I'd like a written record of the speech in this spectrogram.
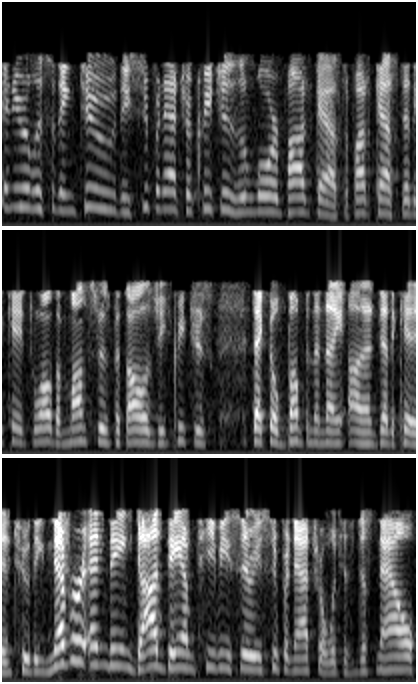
And you're listening to the Supernatural Creatures and Lore podcast, a podcast dedicated to all the monsters, mythology, creatures that go bump in the night on and dedicated to the never-ending goddamn TV series Supernatural, which has just now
